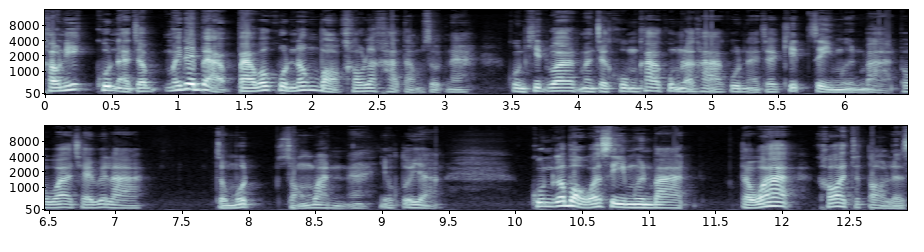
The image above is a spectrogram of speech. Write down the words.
คราวนี้คุณอาจจะไม่ได้แบบแปลว่าคุณต้องบอกเขาราคาต่ำสุดนะคุณคิดว่ามันจะคุ้มค่าคุ้มราคาคุณอาจจะคิด 40,000 บาท เพราะว่าใช้เวลาสมมติ 2 วันนะยกตัวอย่าง คุณก็บอกว่า 40,000 บาท แต่ว่าเขาอาจจะต่อเหลือ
